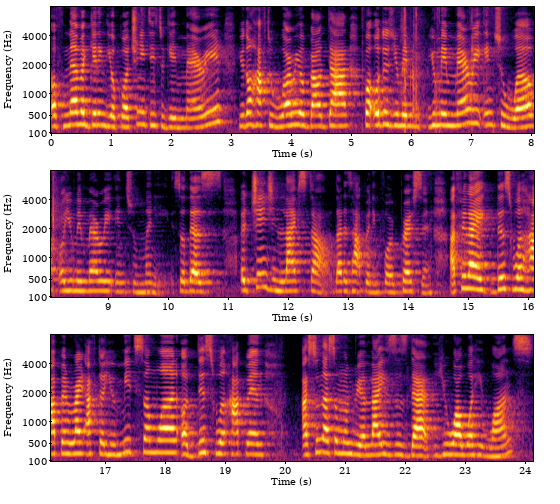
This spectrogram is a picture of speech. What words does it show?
of never getting the opportunity to get married you don't have to worry about that. For others you may you may marry into wealth or you may marry into money. So there's a change in lifestyle that is happening for a person. I feel like this will happen right after you meet someone, or this will happen as soon as someone realizes that you are what he wants,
